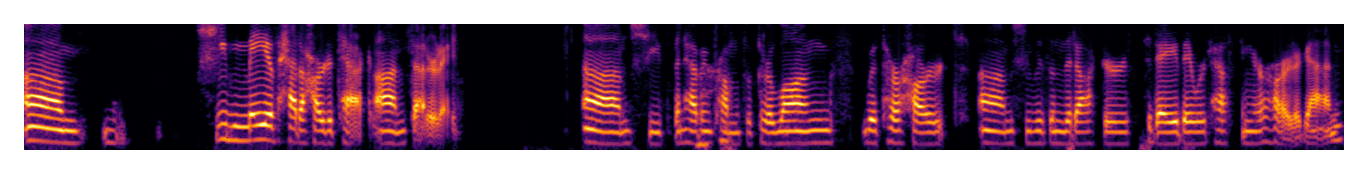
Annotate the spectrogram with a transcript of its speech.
um, she may have had a heart attack on Saturday. Um, she's been having problems with her lungs, with her heart. Um, she was in the doctors today. They were testing her heart again.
